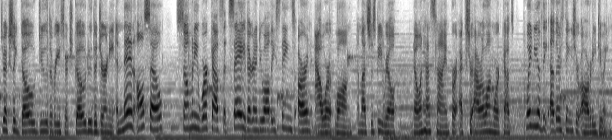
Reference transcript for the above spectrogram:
to actually go do the research, go do the journey. And then also, so many workouts that say they're going to do all these things are an hour long. And let's just be real no one has time for extra hour long workouts when you have the other things you're already doing.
